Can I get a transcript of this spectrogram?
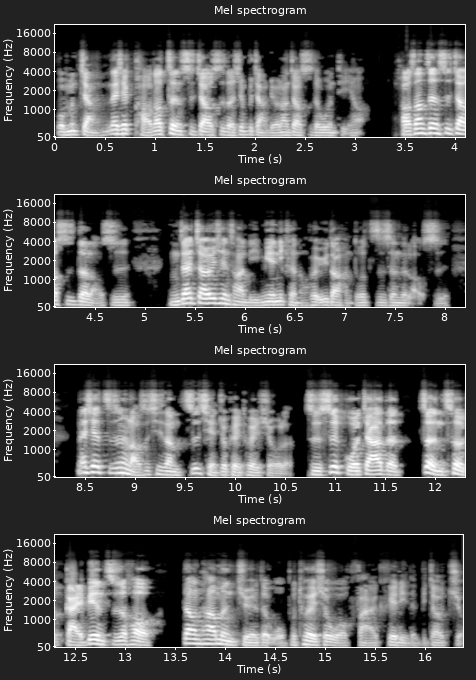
我们讲那些考到正式教师的，先不讲流浪教师的问题哈，考上正式教师的老师。你在教育现场里面，你可能会遇到很多资深的老师。那些资深老师其实他们之前就可以退休了，只是国家的政策改变之后，让他们觉得我不退休，我反而可以领的比较久。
